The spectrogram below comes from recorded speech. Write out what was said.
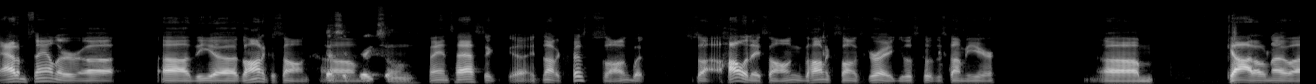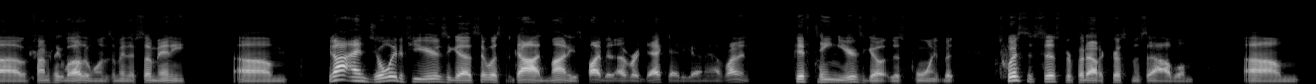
Adam Sandler, uh, uh, the uh, the Hanukkah song. That's a um, great song. fantastic. Uh, it's not a Christmas song, but it's a holiday song. The Hanukkah song is great. You listen to it this time of year. Um, God, I don't know. Uh, I'm trying to think of other ones. I mean, there's so many. Um, you know, I enjoyed a few years ago. So it was God Mighty. It's probably been over a decade ago now. It's probably been 15 years ago at this point. But Twisted Sister put out a Christmas album um,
